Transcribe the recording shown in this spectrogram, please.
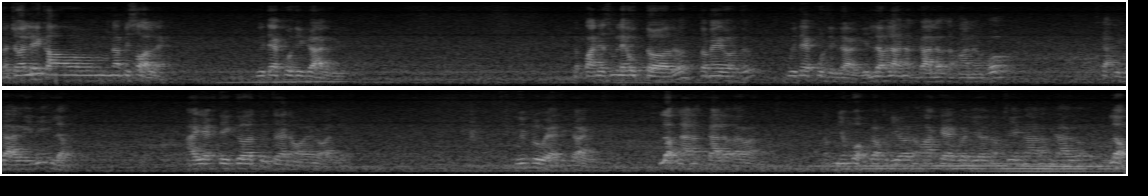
Kecuali kaum Nabi Soleh. Dia tempoh tiga hari. Lepas dia sembelih utah tu, utah merah tu, dia tempoh tiga hari. Lah lah nak galak lah mana pun. Sekat tiga hari ni, lah. Ayat ketiga tu, Tuhan orang yang ada. Dia perlu ya tiga hari. Lah lah nak galak lah mana nak menyembuh ke dia, nak makan ke dia, nak bersinah, nak menyara. Lah,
